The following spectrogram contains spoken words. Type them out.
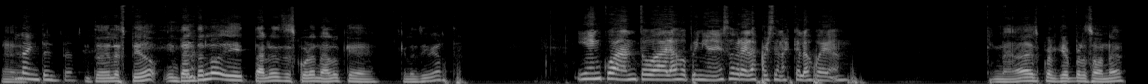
Eh, Lo intento. entonces les pido, inténtenlo y tal vez descubran algo que, que les divierta. Y en cuanto a las opiniones sobre las personas que lo juegan. Nada, es cualquier persona.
